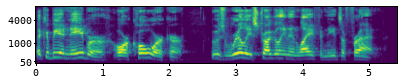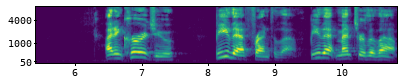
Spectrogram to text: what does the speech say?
It could be a neighbor or a coworker who's really struggling in life and needs a friend. I'd encourage you be that friend to them, be that mentor to them,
